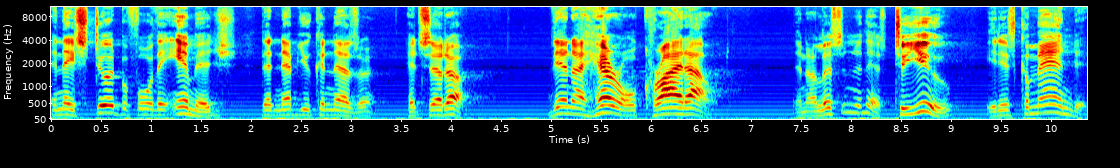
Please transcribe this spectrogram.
And they stood before the image that Nebuchadnezzar had set up. Then a herald cried out, and now listen to this To you it is commanded.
